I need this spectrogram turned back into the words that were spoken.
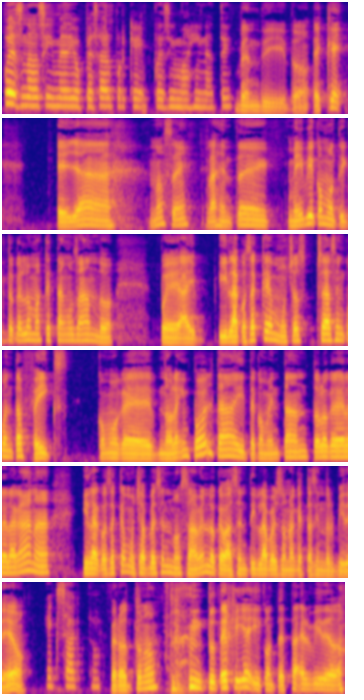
pues no, sí me dio pesar porque, pues imagínate. Bendito, es que ella, no sé, la gente, maybe como TikTok es lo más que están usando, pues hay, y la cosa es que muchos se hacen cuentas fakes como que no les importa y te comentan todo lo que les dé la gana. Y la cosa es que muchas veces no saben lo que va a sentir la persona que está haciendo el video. Exacto. Pero tú no, tú, te ríes y contestas el video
